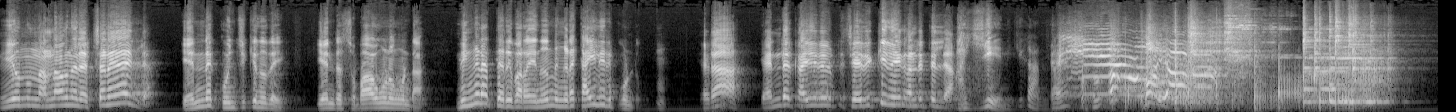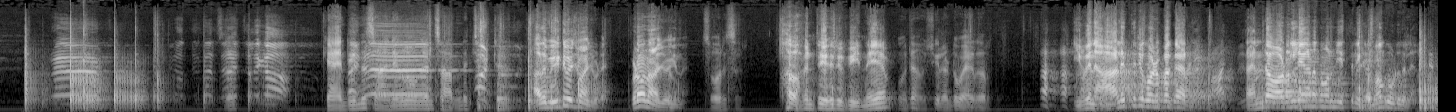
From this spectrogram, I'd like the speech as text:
നീ ഒന്നും നന്നാവുന്ന ലക്ഷണേ ഇല്ല. എന്നെ കൊഞ്ചിക്കുന്നതേ എന്റെ സ്വഭാവ ഗുണം കൊണ്ടാ. നിങ്ങളെ തെറി പറയുന്നത് നിങ്ങളുടെ കയ്യിലിരിപ്പ് കൊണ്ട് ഉം. എടാ എന്റെ കയ്യിൽ ശരിക്കും നീ കണ്ടിട്ടില്ല. അയ്യേ എനിക്ക് കണ്ടേ? ക്യാന്റീനിൽ സാധനങ്ങൾ വാങ്ങാൻ സാറിന്റെ ചിട്ട് അത് വീട്ടിൽ വെച്ച് വാങ്ങിച്ചൂടെ? ഇവിടെ വന്നാണ് ചോദിക്കുന്നത് സോറി സർ അവന്റെ ഒരു വിനയം. ഒരു ആവശ്യം രണ്ട് വയറ് ഇവൻ ആളിത്തിരി കുഴപ്പക്കാരനാണ് തന്റെ ഓർഡറിലാണെന്ന് പറഞ്ഞ് ഇത്തിരി ഗമ കൂടുതലാണ്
